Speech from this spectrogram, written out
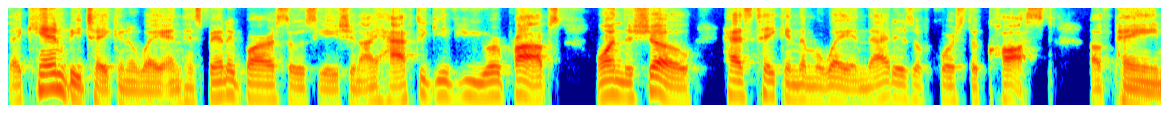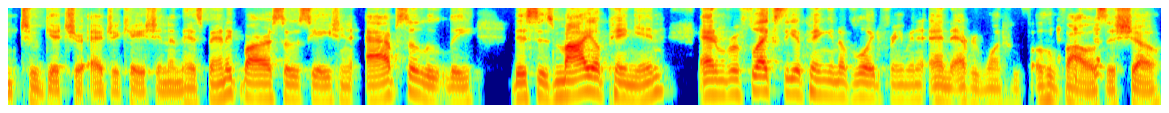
that can be taken away, and Hispanic Bar Association, I have to give you your props on the show, has taken them away, and that is, of course, the cost of paying to get your education. And the Hispanic Bar Association, absolutely, this is my opinion and reflects the opinion of Lloyd Freeman and everyone who, who follows this show.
